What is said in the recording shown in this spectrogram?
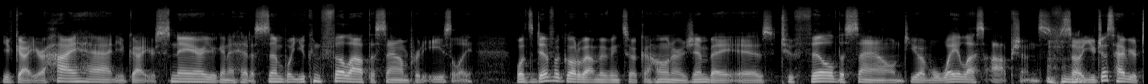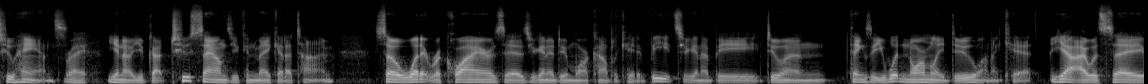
you've got your hi-hat, you've got your snare, you're going to hit a cymbal. You can fill out the sound pretty easily. What's difficult about moving to a cajon or a djembe is to fill the sound, you have way less options. Mm-hmm. so you just have your two hands Right. you know you've got two sounds you can make at a time so what it requires is you're going to do more complicated beats you're going to be doing things that you wouldn't normally do on a kit yeah i would say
